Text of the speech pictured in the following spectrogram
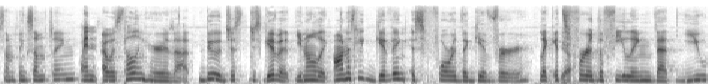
something something. And i was telling her that dude just just give it. You know like honestly giving is for the giver. Like it's Yeah. for the feeling that you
